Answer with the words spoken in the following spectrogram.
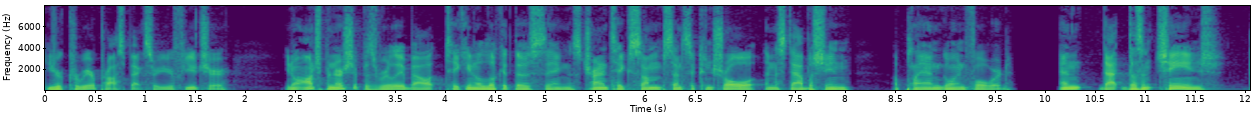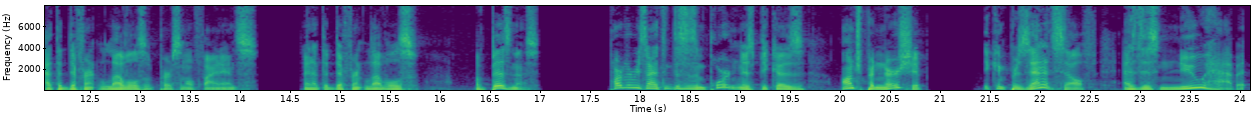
your career prospects or your future. You know, entrepreneurship is really about taking a look at those things, trying to take some sense of control and establishing a plan going forward. And that doesn't change at the different levels of personal finance and at the different levels of business. Part of the reason I think this is important is because entrepreneurship it can present itself as this new habit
